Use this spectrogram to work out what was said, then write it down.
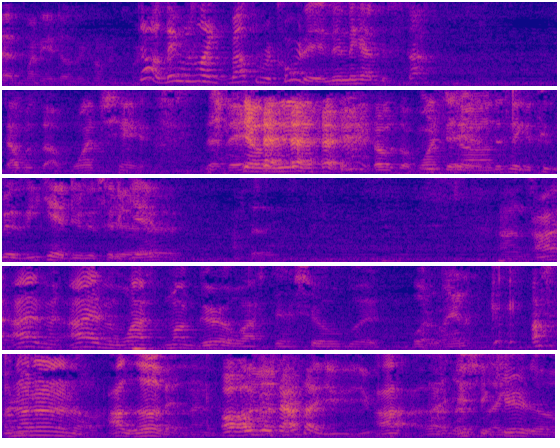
That money doesn't come in 2022. No, they was like about to record it, and then they had to stop. That was the one chance. That, they, That was it? that was the He one said, oh, chance. "Oh, this nigga too busy. He can't do this shit Yeah. again." I. Honestly. I, I haven't I haven't watched my girl watched that show, but what Atlanta? Oh, oh, no, no, no, no. I love Atlanta. Oh, I was gonna say, I thought you. you I, I like, was Insecure like- though.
